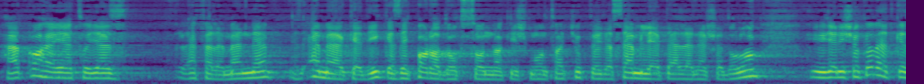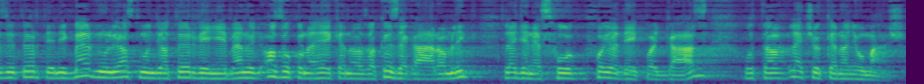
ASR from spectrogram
Hát ahelyett, hogy ez lefele menne, ez emelkedik, ez egy paradoxonnak is mondhatjuk, tehát a szemlélet ellenes a dolog, ugyanis a következő történik, Bernoulli azt mondja a törvényében, hogy azokon a helyeken, az a közeg áramlik, legyen ez folyadék vagy gáz, ott a, lecsökken a nyomás.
